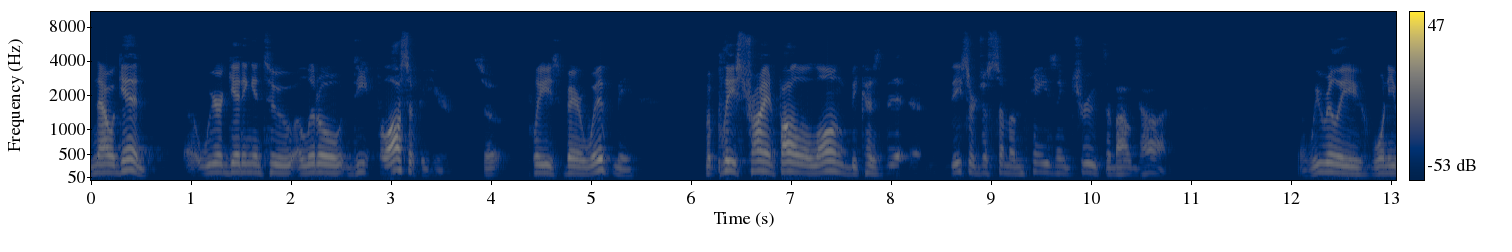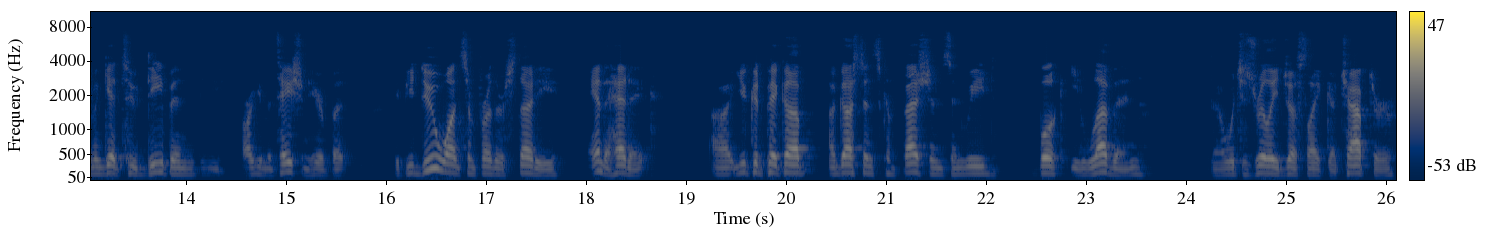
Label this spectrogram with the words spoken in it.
Now, again, uh, we're getting into a little deep philosophy here, so please bear with me. But please try and follow along because th- these are just some amazing truths about God. And we really won't even get too deep in the argumentation here, but if you do want some further study and a headache, uh, you could pick up Augustine's Confessions and read book 11, uh, which is really just like a chapter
